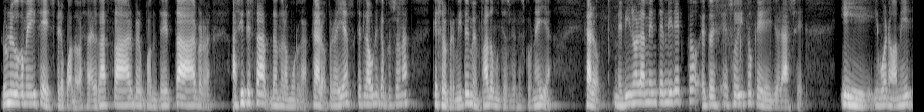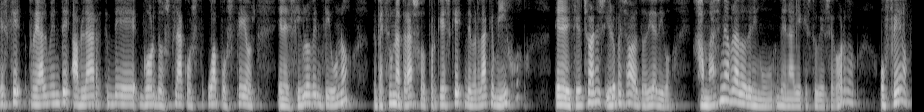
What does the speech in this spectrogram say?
lo único que me dice es, pero cuando vas a adelgazar, pero ponte tal, pero... así te está dando la murga. Claro, pero ella es, es la única persona que se lo permito y me enfado muchas veces con ella. Claro, me vino a la mente en directo, entonces eso hizo que llorase. Y, y, bueno, a mí es que realmente hablar de gordos, flacos, guapos, feos en el siglo XXI me parece un atraso, porque es que de verdad que mi hijo tiene 18 años y yo lo pensaba el otro día, digo, jamás me ha hablado de, ningún, de nadie que estuviese gordo o feo.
